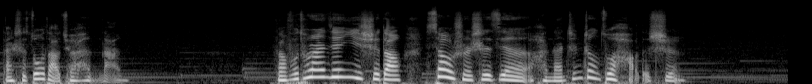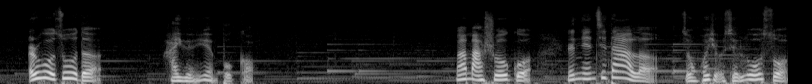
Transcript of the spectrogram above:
但是做到却很难。仿佛突然间意识到，孝顺是件很难真正做好的事，而我做的还远远不够。妈妈说过，人年纪大了，总会有些啰嗦，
